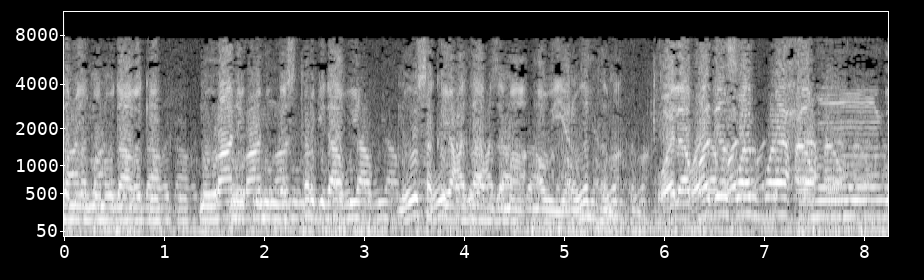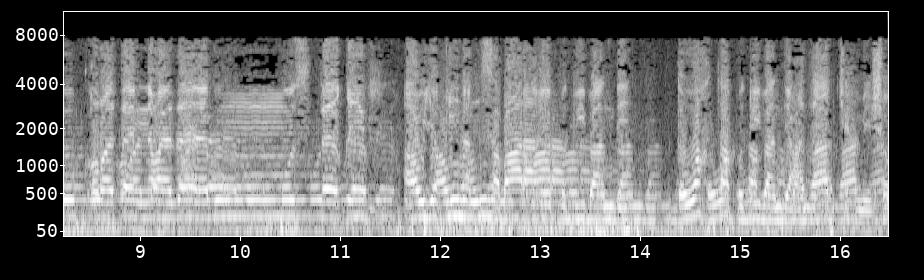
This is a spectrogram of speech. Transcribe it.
د میلمنو داغه کې. نورانې کوم سترګې داوي نو سکه عذاب زما او يرول زما. ولقد صبحهم بكرة عذاب مستقر. او یقینا صبر هغه په دوی باندې د وخت په دوی باندې عذاب چې همیشه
